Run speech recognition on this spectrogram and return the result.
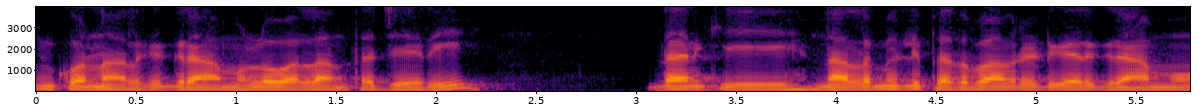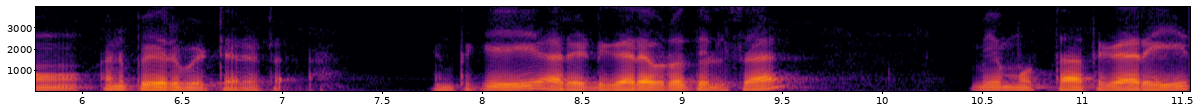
ఇంకొన్నాళ్ళకి గ్రామంలో వాళ్ళంతా చేరి దానికి నల్లమిల్లి పెదబామిరెడ్డి గారి గ్రామం అని పేరు పెట్టారట. ఇంతకీ ఆ రెడ్డి గారు ఎవరో తెలుసా? మీ ముత్తాత గారి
